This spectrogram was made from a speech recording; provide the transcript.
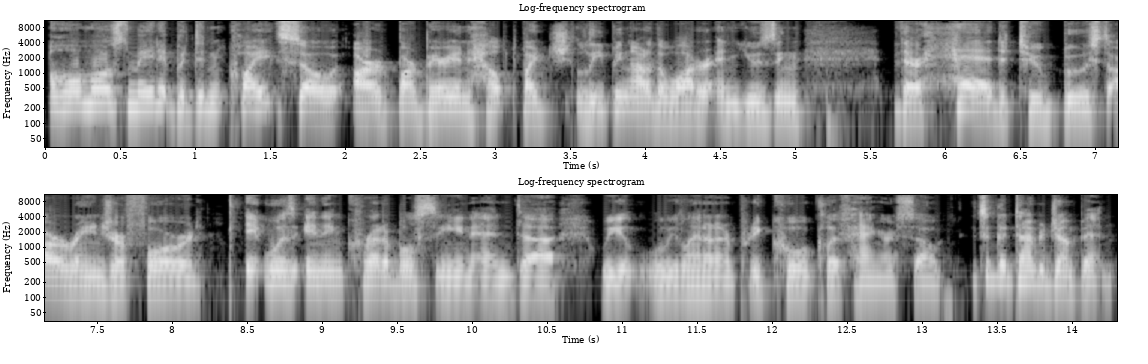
almost made it, but didn't quite. So our barbarian helped by leaping out of the water and using their head to boost our ranger forward. It was an incredible scene, and uh, we we landed on a pretty cool cliffhanger. So it's a good time to jump in.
